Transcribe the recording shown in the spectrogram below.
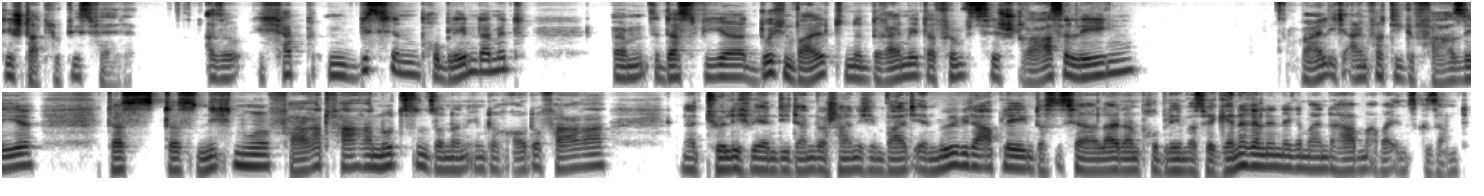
die Stadt Ludwigsfelde. Also ich habe ein bisschen ein Problem damit, ähm, dass wir durch den Wald eine 3,50 Meter Straße legen, weil ich einfach die Gefahr sehe, dass das nicht nur Fahrradfahrer nutzen, sondern eben auch Autofahrer. Natürlich werden die dann wahrscheinlich im Wald ihren Müll wieder ablegen. Das ist ja leider ein Problem, was wir generell in der Gemeinde haben, aber insgesamt.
